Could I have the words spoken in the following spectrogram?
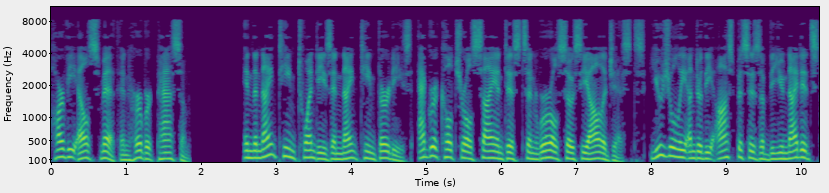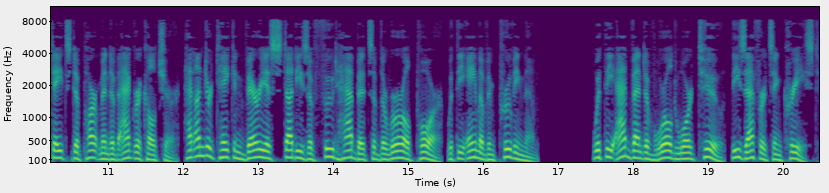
Harvey L. Smith and Herbert Passin. In the 1920s and 1930s, agricultural scientists and rural sociologists, usually under the auspices of the United States Department of Agriculture, had undertaken various studies of food habits of the rural poor, with the aim of improving them. With the advent of World War II, these efforts increased.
